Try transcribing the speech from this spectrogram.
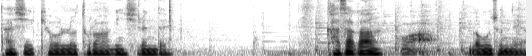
다시 겨울로 돌아가긴 싫은데 가사가 와, 너무 좋네요.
